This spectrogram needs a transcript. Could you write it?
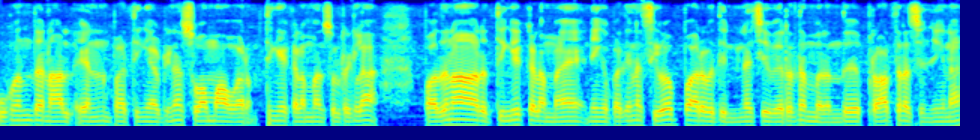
உகந்த நாள் என்னன்னு பார்த்தீங்க அப்படின்னா சோமவாரம் திங்கக்கிழமை சொல்கிறீங்களா பதினாறு திங்கக்கிழமை நீங்கள் பார்த்தீங்கன்னா சிவபார்வதி நினைச்சி விரதம் இருந்து பிரார்த்தனை செஞ்சீங்கன்னா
